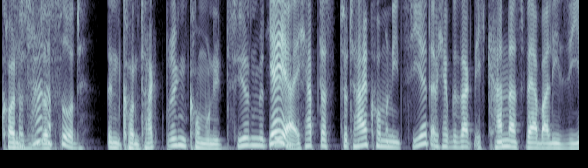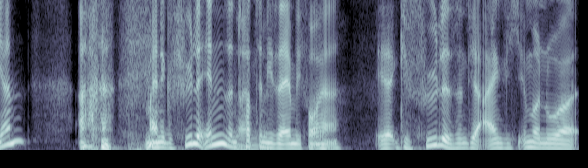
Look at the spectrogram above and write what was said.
Konntest Total du das absurd. In Kontakt bringen, kommunizieren mit Ja, denen? ja, ich habe das total kommuniziert, aber ich habe gesagt, ich kann das verbalisieren, aber meine Gefühle innen sind trotzdem dieselben wie vorher. Ja, Gefühle sind ja eigentlich immer nur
